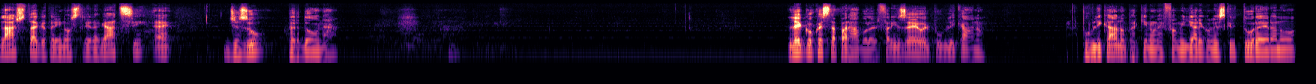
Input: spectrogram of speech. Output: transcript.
L'hashtag per i nostri ragazzi è Gesù perdona. Leggo questa parabola, il fariseo e il pubblicano. Pubblicano, per chi non è familiare con le scritture, erano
